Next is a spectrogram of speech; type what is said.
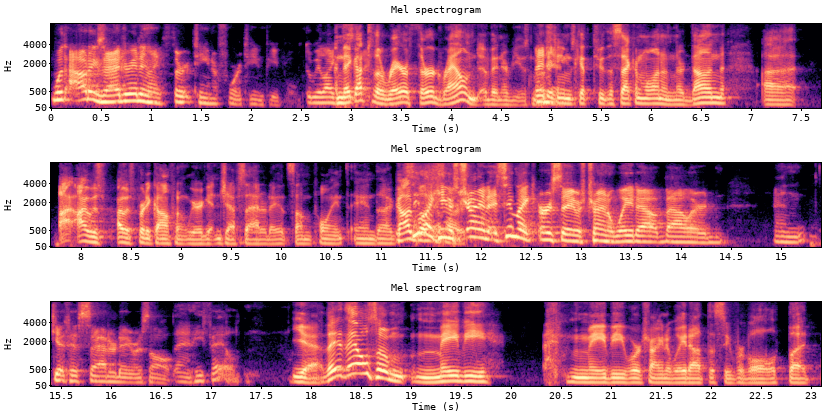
without exaggerating like 13 or 14 people. Do we like? And they got to the rare third round of interviews. Most teams get through the second one and they're done. Uh, I, I, was I was pretty confident we were getting Jeff Saturday at some point, and uh, God it seemed like he was trying. To, it seemed like Irsay was trying to wait out Ballard and get his Saturday result, and he failed. Yeah, they they also maybe maybe were trying to wait out the Super Bowl, but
